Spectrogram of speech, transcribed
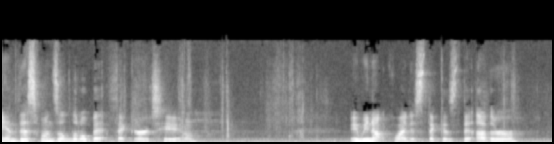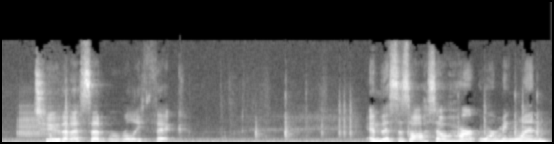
And this one's a little bit thicker too. Maybe not quite as thick as the other two that I said were really thick. And this is also a heartwarming one.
